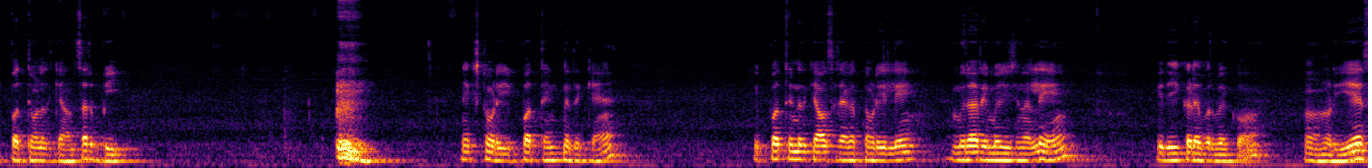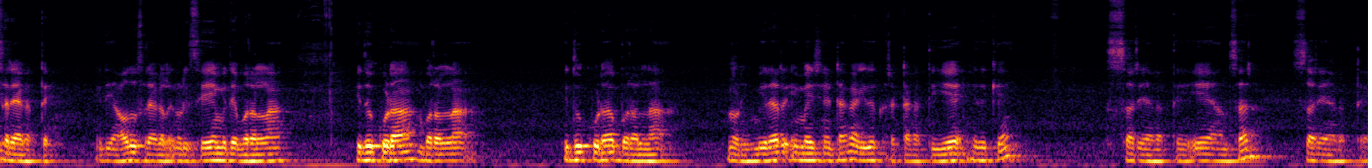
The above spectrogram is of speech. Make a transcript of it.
ಇಪ್ಪತ್ತೇಳದಕ್ಕೆ ಆನ್ಸರ್ ಬಿ ನೆಕ್ಸ್ಟ್ ನೋಡಿ, ಇಪ್ಪತ್ತೆಂಟನೇದಕ್ಕೆ. ಇಪ್ಪತ್ತೆಂಟದಕ್ಕೆ ಯಾವ ಸರಿ ಆಗುತ್ತೆ ನೋಡಿ ಇಲ್ಲಿ? ಮಿರರ್ ಇಮೇಜಿನಲ್ಲಿ ಇದು ಈ ಕಡೆ ಬರಬೇಕು. ನೋಡಿ ಎ ಸರಿ ಆಗುತ್ತೆ. ಇದು ಯಾವುದೂ ಸರಿ ಆಗಲ್ಲ. ನೋಡಿ ಸೇಮ್ ಇದೆ, ಬರಲ್ಲ. ಇದು ಕೂಡ ಬರಲ್ಲ. ಇದು ಕೂಡ ಬರಲ್ಲ. ನೋಡಿ ಮಿರರ್ ಇಮೇಜ್ ಇಟ್ಟಾಗ ಇದು ಕರೆಕ್ಟ್ ಆಗುತ್ತೆ. ಎ ಇದಕ್ಕೆ ಸರಿ ಆಗುತ್ತೆ. ಎ ಆನ್ಸರ್ ಸರಿ ಆಗುತ್ತೆ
